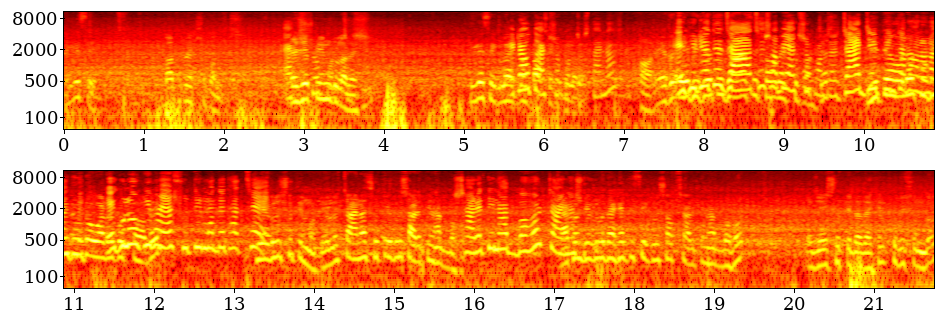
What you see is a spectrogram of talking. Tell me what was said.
ঠিক আছে? মাত্র 150 এই যে প্রিন্টগুলো দেখেন। ঠিক আছে এগুলো এটাও তো বাছাই একশো করতে পঞ্চাশ হবে। তাই না? হ্যাঁ, এই ভিডিওতে যা আছে সবই একশো 150 পঞ্চাশ। যার যে প্রিন্টটা ভালো লাগবে। এগুলো কি। ভাইয়া সুতির মধ্যে থাকছে? এগুলো সুতির মধ্যে। এগুলো চায়না সুতি এগুলো সাড়ে তিন হাত বহর। সাড়ে তিন হাত বহর চায়না এখন যেগুলো দেখাচ্ছি এগুলো সব সাড়ে তিন হাত বহর। এই যে সুতিটা দেখেন খুবই সুন্দর।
